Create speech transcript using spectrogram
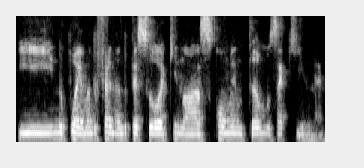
e no poema do Fernando Pessoa que nós comentamos aqui, né?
